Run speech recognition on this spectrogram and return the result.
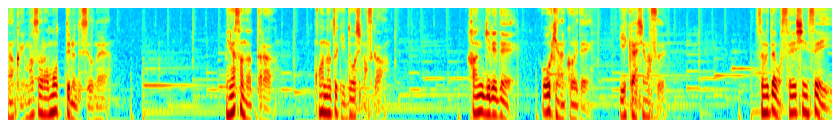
なんか今更思ってるんですよね。皆さんだったらこんな時どうしますか？半切れで大きな声で言い返します？それでも誠心誠意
